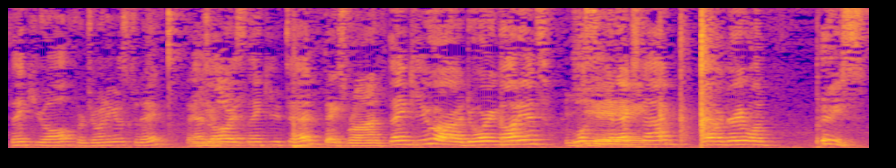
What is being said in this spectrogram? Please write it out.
Thank you all for joining us today. Thank As you. always, thank you, Ted. Thanks, Ron. Thank you, our adoring audience. We'll see you next time. Have a great one. Peace.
